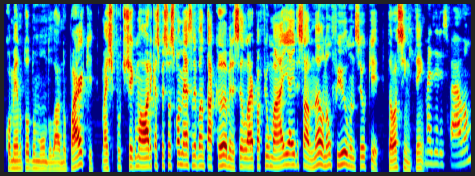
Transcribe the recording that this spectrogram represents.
comendo todo mundo lá no parque, mas tipo, chega uma hora que as pessoas começam a levantar a câmera, celular para filmar e aí eles falam: "Não, não filma, não sei o quê". Então assim, tem Mas eles falam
